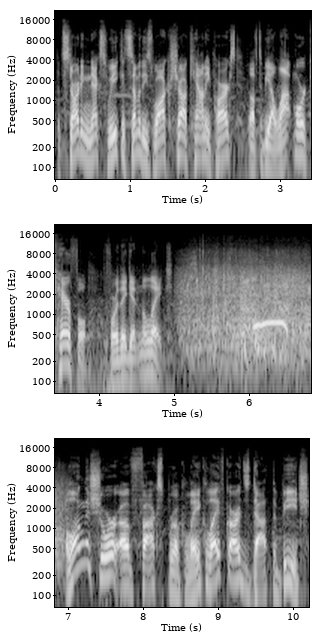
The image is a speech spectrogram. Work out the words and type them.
But starting next week at some of these Waukesha County parks, they'll have to be a lot more careful before they get in the lake. Along the shore of Foxbrook Lake, lifeguards dot the beach.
